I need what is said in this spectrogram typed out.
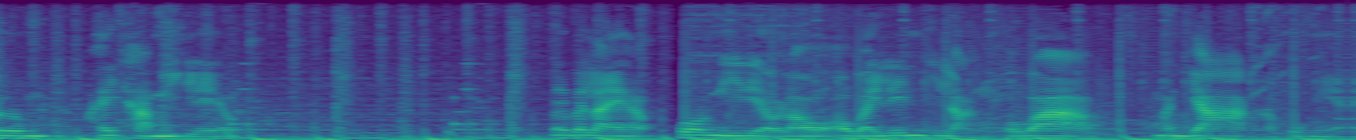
เพิ่มให้ทำอีกแล้ว ไม่เป็นไรครับ พวกนี้เดี๋ยวเราเอาไว้เล่นทีหลัง เพราะว่ามันยากครับพวกเนี้ย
